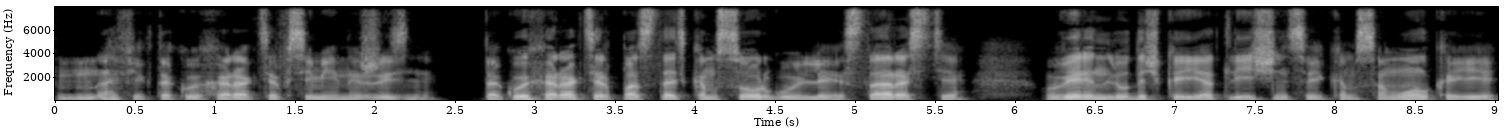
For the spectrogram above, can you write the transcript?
Нафиг такой характер в семейной жизни. Такой характер подстать комсоргу или старости. Уверен, Людочка и отличница, и комсомолка, и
